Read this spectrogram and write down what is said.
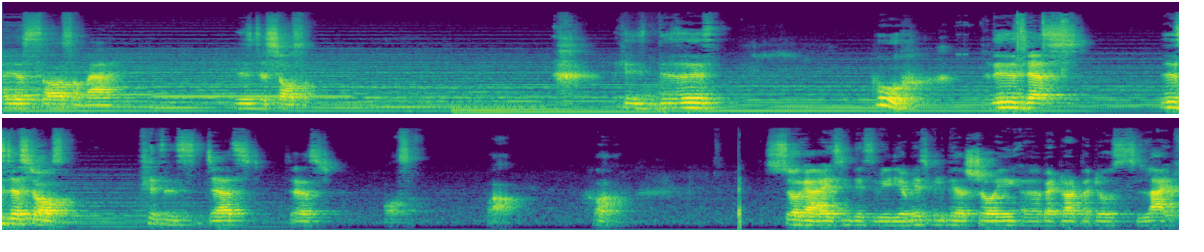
I just saw some man. This is just awesome. this is, whew, this is just, this is just awesome. This is just, just awesome. Wow. Wow. So guys, in this video, basically they are showing uh, Betrand life,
